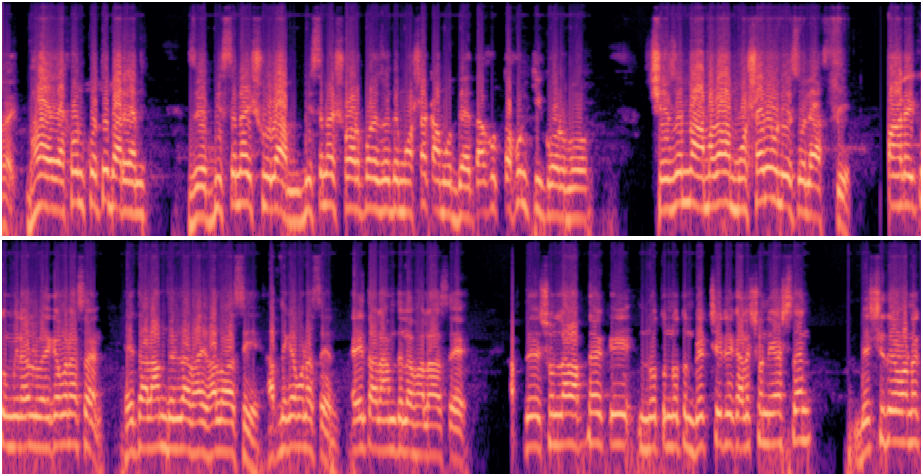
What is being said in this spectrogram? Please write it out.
ভাই। ভাই এখন করতে পারেন যে বিছানায় শুলাম বিছানায় শোয়ার পরে যদি মশা কামড় দেয় তখন তখন কি করব? সেজন্য আমরা মশারও নিয়ে চলে আসছি। আলাইকুম মিনাল ভাই কেমন আছেন? এই তো আলহামদুলিল্লাহ ভাই ভালো আছি। আপনি কেমন আছেন? এই তো আলহামদুলিল্লাহ ভালো আছে। আপনি শুনলাম আপনার কি নতুন নতুন বেডশিটের কালেকশন নিয়ে আসছেন। বেডশিটের অনেক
